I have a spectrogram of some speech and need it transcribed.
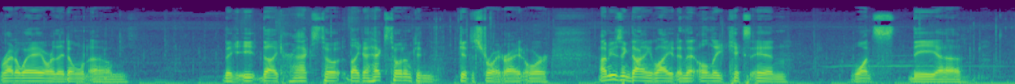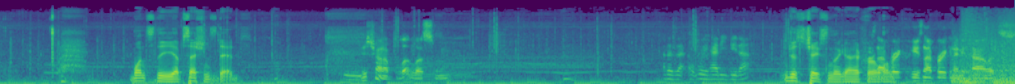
right away, or they don't. Um, they eat like hex to like a hex totem can get destroyed, right? Or I'm using dying light, and that only kicks in once the uh, once the obsession's dead. He's trying to bloodlust me. How does that? Wait, how do you do that? Just chasing the guy for He's a not, while. break, he's not breaking any pallets.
